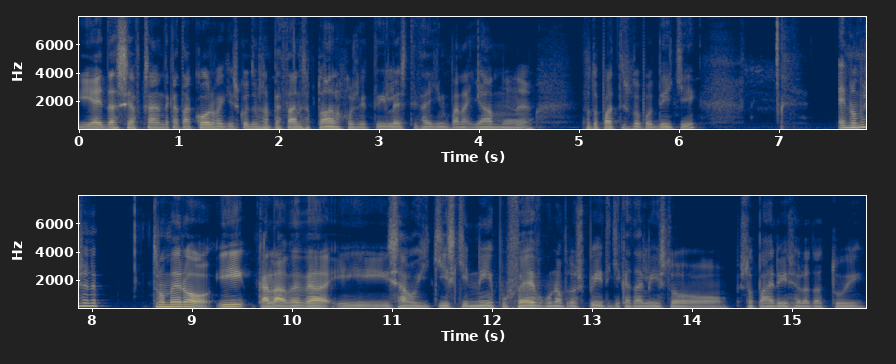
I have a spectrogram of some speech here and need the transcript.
Η ένταση αυξάνεται κατά κόρβα και σκοντεύεις να πεθάνεις από το άγχος γιατί λες τι θα γίνει Παναγιά μου, Ναι. θα το πατήσω το ποντίκι. Ε, νομίζω είναι τρομερό. Ή καλά, βέβαια, η εισαγωγική σκηνή που φεύγουν από το σπίτι και καταλήγει στο, στο Παρίσι ο Ρατατούι,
